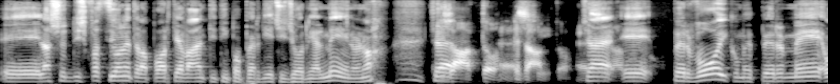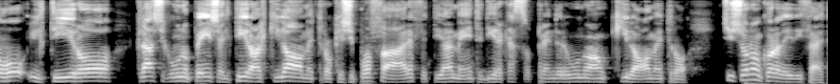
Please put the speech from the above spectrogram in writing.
eh, la soddisfazione te la porti avanti tipo per dieci giorni almeno no? Cioè, esatto eh, esatto cioè, esatto. E per voi come per me o il tiro classico uno pensa il tiro al chilometro che si può fare effettivamente dire cazzo prendere uno a un chilometro. Ci sono ancora dei difetti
